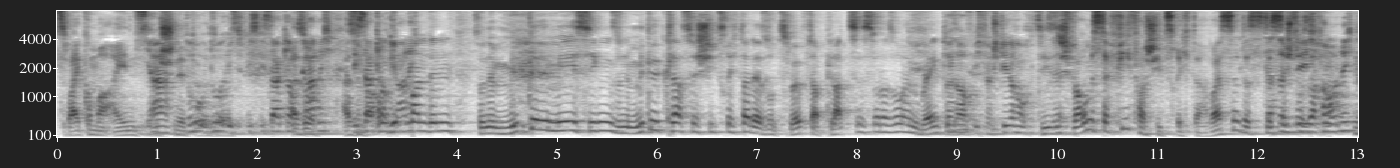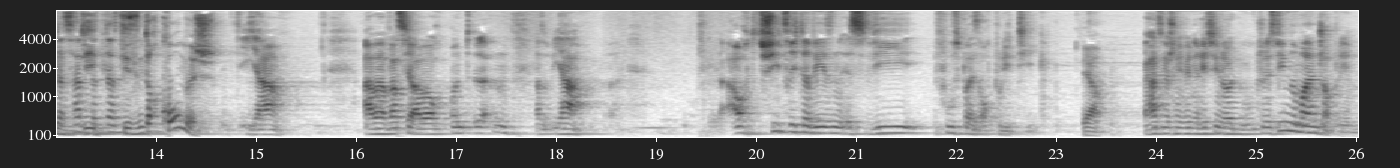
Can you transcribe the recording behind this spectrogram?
2,1 ja, im Schnitt. Du, du, ich, ich, sag ja auch also, gar nicht. Also ich sag warum gibt man denn so einen mittelmäßigen, so einen Mittelklasse-Schiedsrichter, der so zwölfter Platz ist oder so im Ranking? Pass auf, ich verstehe doch auch. Dieses, warum ist der FIFA-Schiedsrichter? Weißt du, das, das, das sind so Sachen, auch nicht. Das hat, die, das, die sind doch komisch. Ja, aber was ja aber auch und äh, also ja, auch das Schiedsrichterwesen ist wie Fußball ist auch Politik. Ja. Er hat sich wahrscheinlich mit den richtigen Leuten gut ist wie im normalen Jobleben.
